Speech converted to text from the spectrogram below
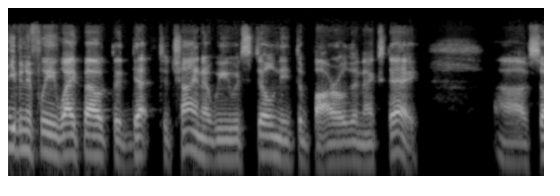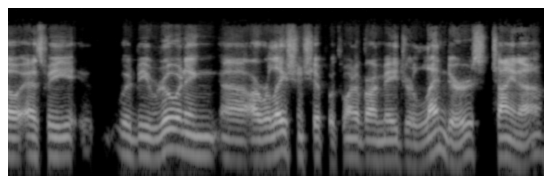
Even if we wipe out the debt to China, we would still need to borrow the next day. Uh, so, as we would be ruining uh, our relationship with one of our major lenders, China,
